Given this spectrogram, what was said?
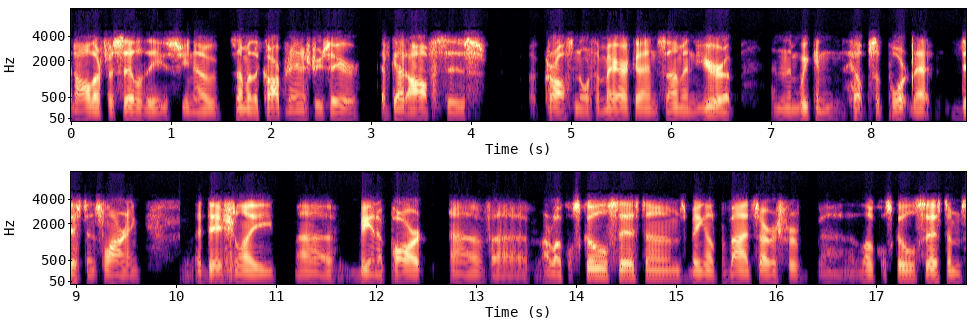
at all their facilities. You know, some of the carpet industries here have got offices across North America and some in Europe, and then we can help support that distance learning. Additionally, uh, being a part of uh, our local school systems, being able to provide service for uh, local school systems,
